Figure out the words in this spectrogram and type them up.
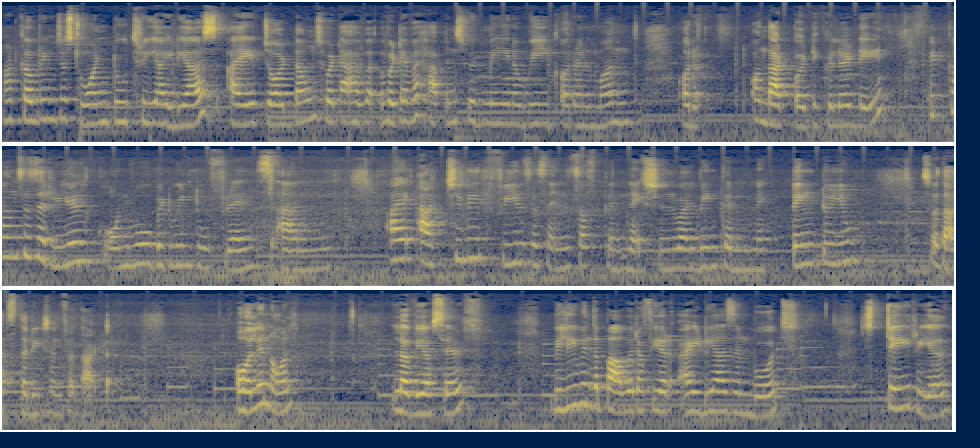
not covering just one two three ideas. I jot down whatever whatever happens with me in a week or a month or on that particular day. It comes as a real convo between two friends and i actually feel a sense of connection while being connecting to you. So that's the reason for that. All in all love yourself. Believe in the power of your ideas and words stay real.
